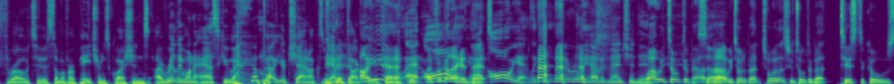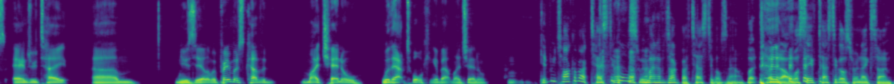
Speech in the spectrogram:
throw to some of our patrons' questions, I really want to ask you about your channel because we haven't talked Oh, about your channel at I all. forgot I had that. at all yet. Like literally haven't mentioned it. Well, we talked about So- uh, we talked about toilets, we talked about testicles, Andrew Tate, um, New Zealand. We pretty much covered my channel without talking about my channel. Did we talk about testicles? we might have to talk about testicles now, but no, no, no. We'll save testicles for next time.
